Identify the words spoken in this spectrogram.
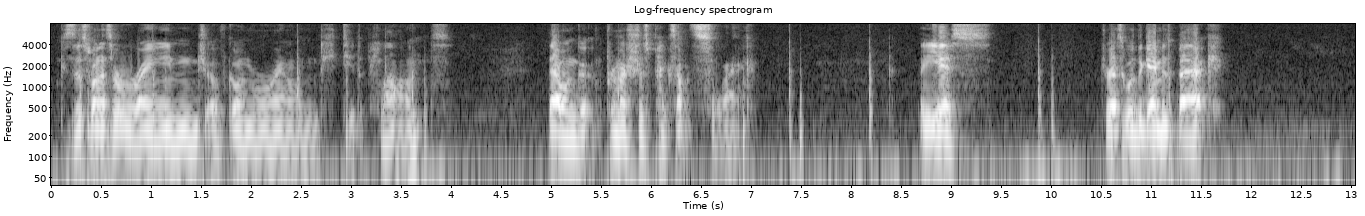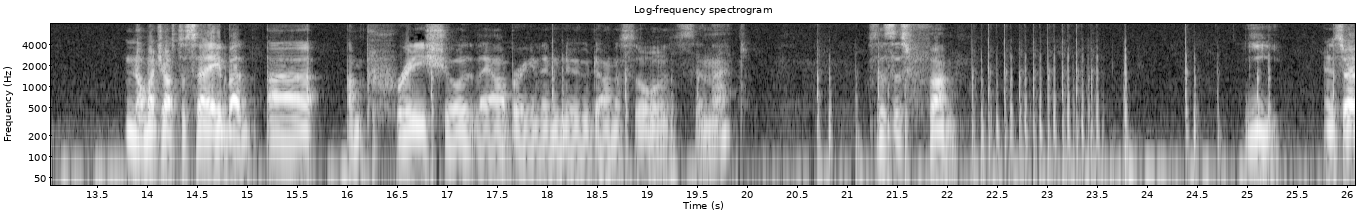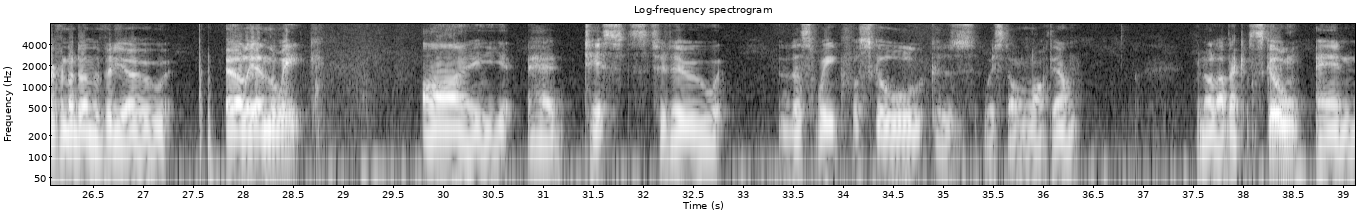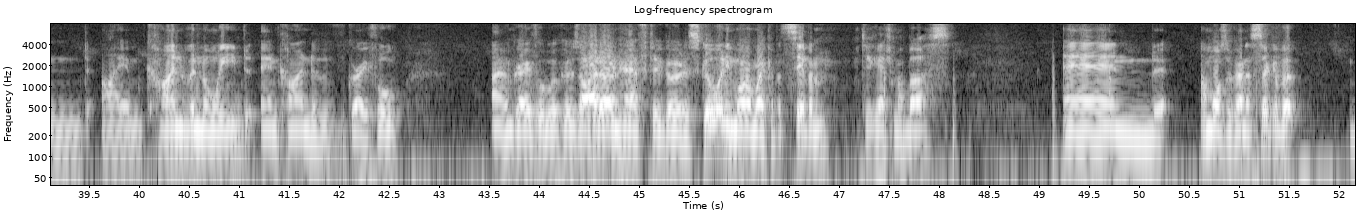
Because this one has a range of going around to the plants. That one pretty much just picks up its slack. But yes, Jurassic World the game is back. Not much else to say, but uh, I'm pretty sure that they are bringing in new dinosaurs in that. So this is fun. Yee. And sorry for not doing the video earlier in the week. I had tests to do this week for school because we're still in lockdown. We're not allowed back at school, and I am kind of annoyed and kind of grateful. I am grateful because I don't have to go to school anymore and wake up at 7 to catch my bus. And I'm also kind of sick of it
